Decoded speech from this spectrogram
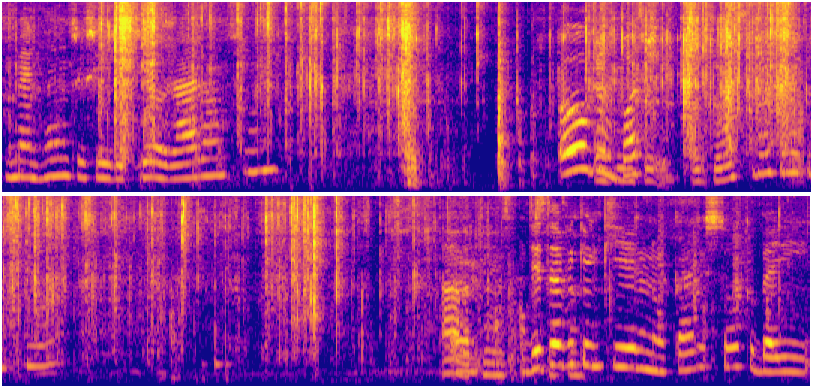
Mijn hond is hier iets heel raar aan het doen. Oh, de Even bad. de, doos met de stoel. Ah, dat eens Dit heb ik een keer in elkaar gestoken bij die.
